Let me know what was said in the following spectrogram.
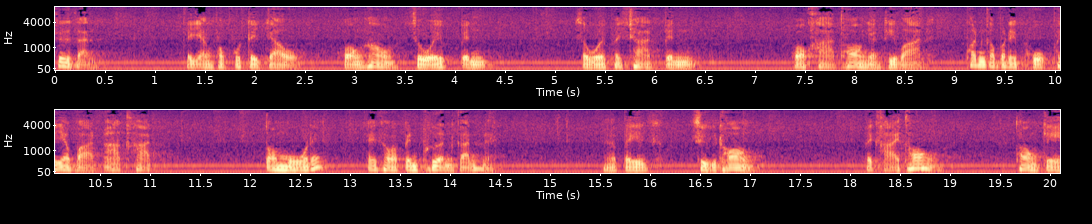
คือกันแต่ยังพระพุทธเจ้าของเฮ้าสวยเป็นสวยพระชาติเป็นพอขาท่องอย่างที่วานเพิ่นก็ไม่ได้ผูกพยาบาทอาฆาตต่อมูเด้ให้คำว่าเป็นเพื่อนกันเนี่ยไป สื่อท่อง ไปขายท่อง ท่องเก๋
